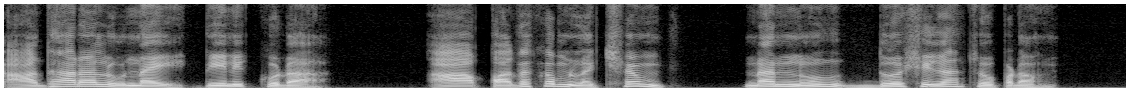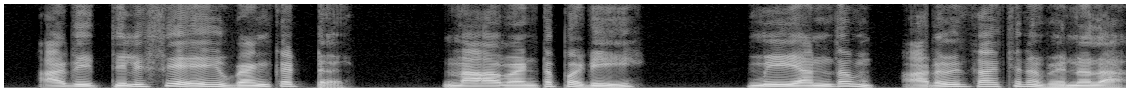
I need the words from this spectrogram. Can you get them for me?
ఆధారాలు ఉన్నాయి దీనికి కూడా. ఆ పథకం లక్ష్యం నన్ను దోషిగా చూపడం. అది తెలిసే వెంకట్ నా వెంటపడి మీ అందం అడవి కాచిన వెన్నెల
